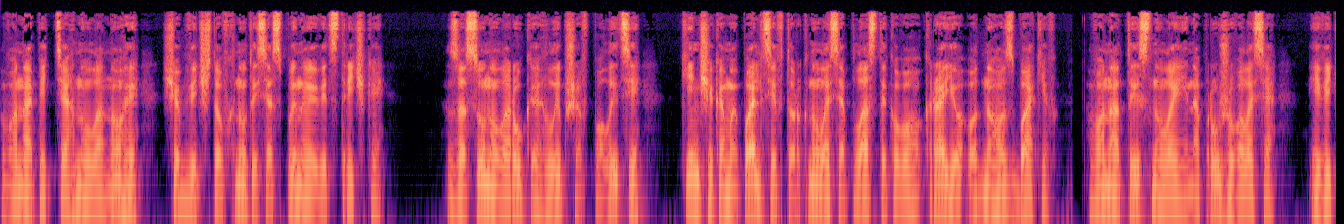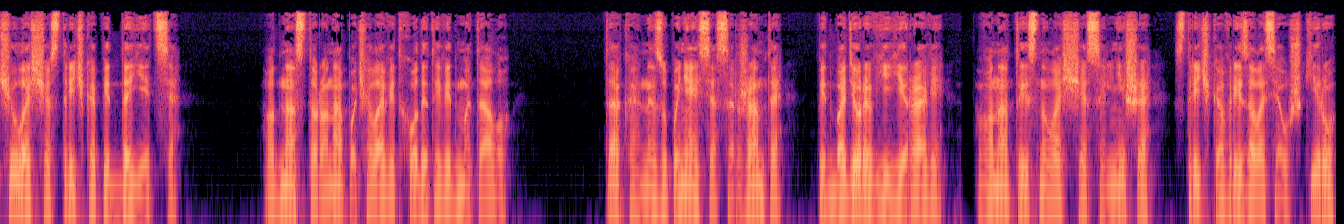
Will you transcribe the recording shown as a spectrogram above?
Вона підтягнула ноги, щоб відштовхнутися спиною від стрічки, засунула руки глибше в полиці, кінчиками пальців торкнулася пластикового краю одного з баків. Вона тиснула і напружувалася, і відчула, що стрічка піддається. Одна сторона почала відходити від металу. Так, не зупиняйся, сержанте, підбадьорив її раві, вона тиснула ще сильніше, стрічка врізалася у шкіру,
